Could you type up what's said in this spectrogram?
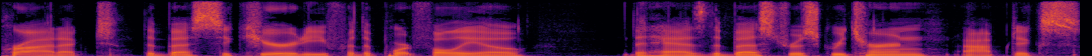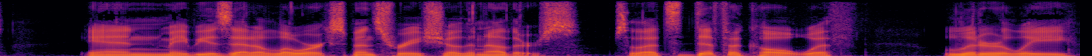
product, the best security for the portfolio that has the best risk return optics and maybe is at a lower expense ratio than others. So that's difficult with literally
